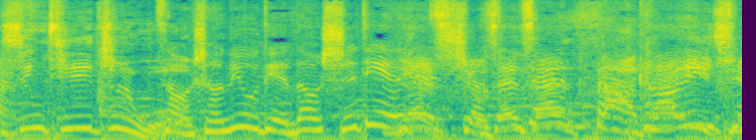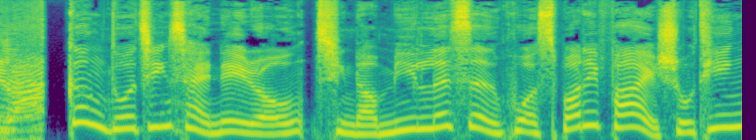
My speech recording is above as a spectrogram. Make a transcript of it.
星期一至五早上六点到十点，yes 九三三，大咖一起来。更多精彩内容，请到 Me Listen 或 Spotify 收听。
